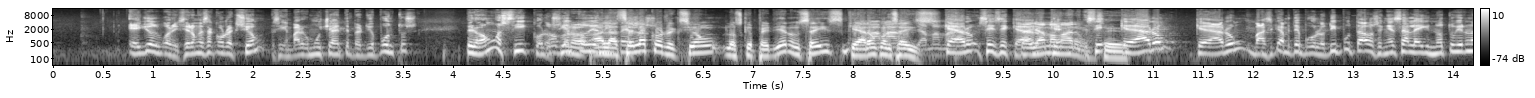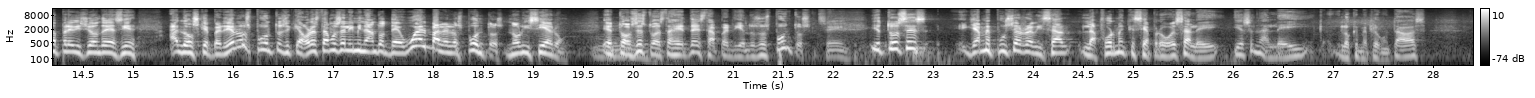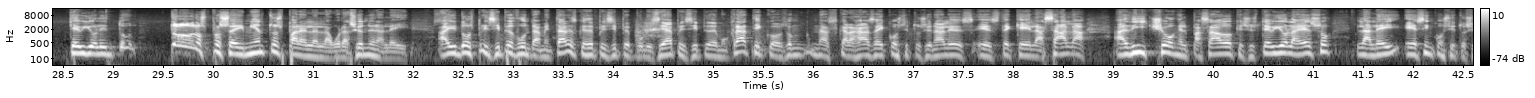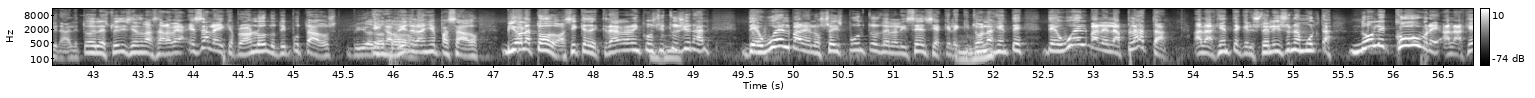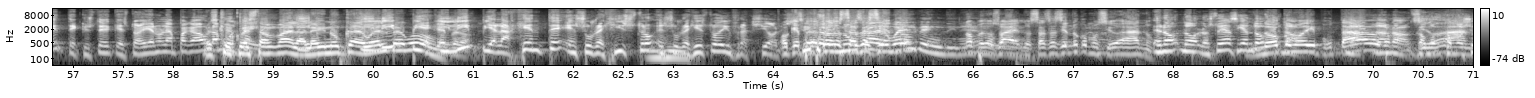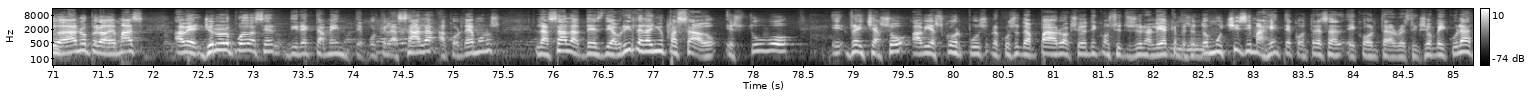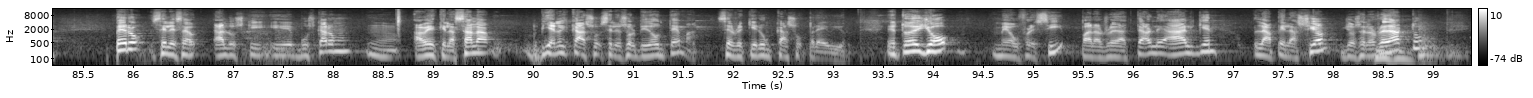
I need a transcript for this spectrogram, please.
ellos, bueno, hicieron esa corrección, sin embargo, mucha gente perdió puntos, pero aún así, con los No, pero 110 al hacer la corrección, los que perdieron seis quedaron con mamaron, seis. ya mamaron. quedaron, sí, sí, quedaron, ya que- mamaron. sí, Sí. quedaron, quedaron básicamente porque los diputados en esa ley no tuvieron la previsión de decir a los que perdieron los puntos y que ahora estamos eliminando, devuélvanle los puntos. No lo hicieron. Entonces, toda esta gente está perdiendo esos puntos. Sí. Y entonces, ya me puse a revisar la forma en que se aprobó esa ley, y es una ley, lo que me preguntabas, que violentó todos los procedimientos para la elaboración de una ley. Hay dos principios fundamentales, que es el principio de publicidad el principio democrático. Son unas carajadas ahí constitucionales este, que la sala ha dicho en el pasado que si usted viola eso, la ley es inconstitucional. Entonces le estoy diciendo a la sala, vea, esa ley que aprobaron los, los diputados en abril todo. del año pasado, viola todo. Así que declárala inconstitucional, devuélvale los seis puntos de la licencia que le quitó a la gente, devuélvale la plata a la gente que usted le hizo una multa, no le cobre a la gente que usted que todavía no le han pagado Es la que multa. cuesta más, la ley nunca devuelve, y limpie, y limpia a la gente en su registro, en su registro de infracciones. Ok, Sí, pero, pero eso lo estás haciendo. devuelven dinero, no, pero suave, lo estás haciendo como ciudadano. Eh, No, no, lo estoy haciendo. No como diputado, No, no, como no, como, como ciudadano. ciudadano, pero además, a ver, yo no lo puedo hacer directamente, porque la sala, acordémonos, la sala desde abril del año pasado estuvo. Eh, rechazó habeas corpus, recursos de amparo, acciones de inconstitucionalidad que presentó muchísima gente contra esa eh, contra la restricción vehicular. Pero se les a, a los que eh, buscaron mm, a ver que la sala viera el caso, se les olvidó un tema. Se requiere un caso previo. Entonces yo me ofrecí para redactarle a alguien la apelación, yo se la redacto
